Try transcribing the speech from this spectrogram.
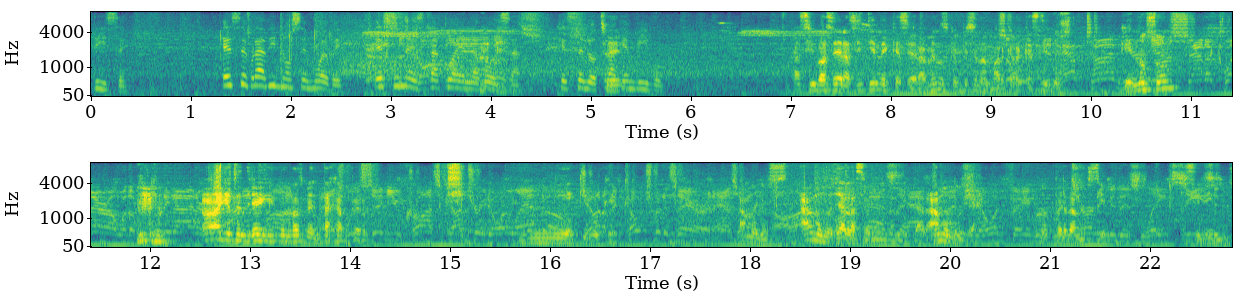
Dice. Ese Brady no se mueve, es una estatua en la bolsa, que se lo traguen vivo. Así va a ser, así tiene que ser, a menos que empiecen a marcar castigos. Que no son. Ah, yo tendría que ir con más ventaja, pero. Me equivoqué. Vámonos, vámonos ya a la segunda mitad, vámonos ya. No perdamos tiempo. Decidimos.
